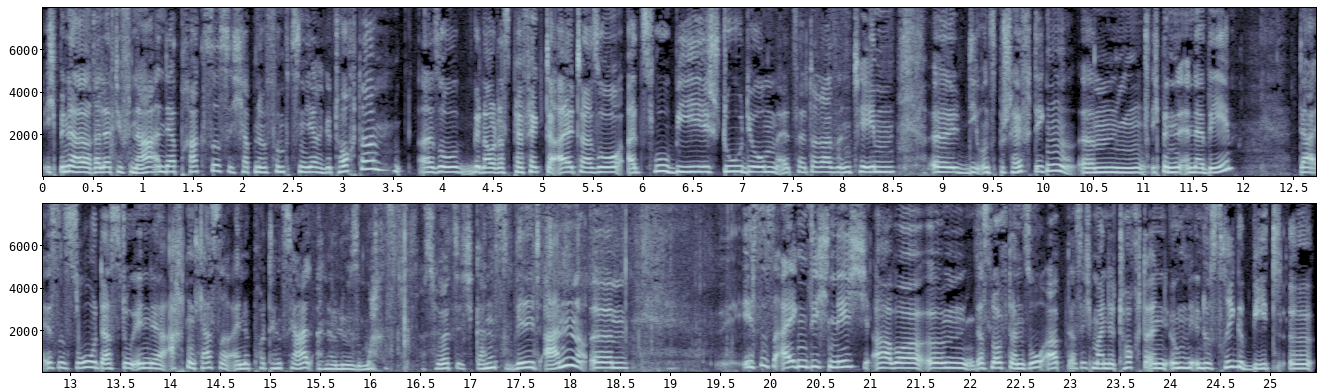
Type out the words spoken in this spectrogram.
Ich bin ja relativ nah an der Praxis. Ich habe eine 15-jährige Tochter, also genau das perfekte Alter, so Azubi, Studium etc. sind Themen, äh, die uns beschäftigen. Ähm, ich bin in NRW. Da ist es so, dass du in der achten Klasse eine Potenzialanalyse machst. Das hört sich ganz wild an. Ähm, ist es eigentlich nicht, aber ähm, das läuft dann so ab, dass ich meine Tochter in irgendein Industriegebiet äh,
